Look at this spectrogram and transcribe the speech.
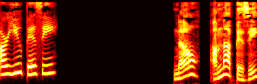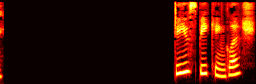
Are you busy? No, I'm not busy. Do you speak English?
